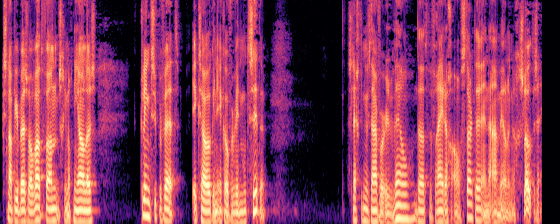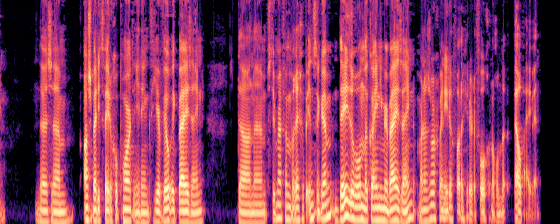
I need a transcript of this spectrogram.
ik snap hier best wel wat van, misschien nog niet alles. Klinkt super vet, ik zou ook in Ik Overwin moeten zitten. Slechte nieuws daarvoor is wel dat we vrijdag al starten en de aanmeldingen gesloten zijn. Dus ehm, als je bij die tweede groep hoort en je denkt, hier wil ik bij zijn, dan um, stuur me even een bericht op Instagram. Deze ronde kan je niet meer bij zijn, maar dan zorgen we in ieder geval dat je er de volgende ronde wel bij bent.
